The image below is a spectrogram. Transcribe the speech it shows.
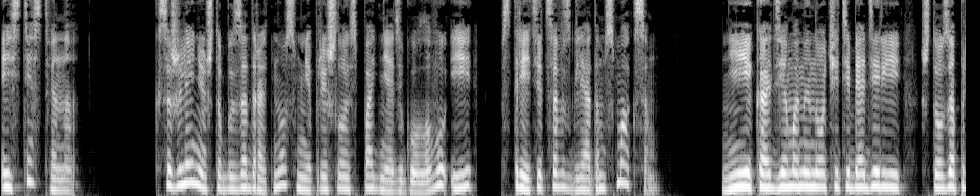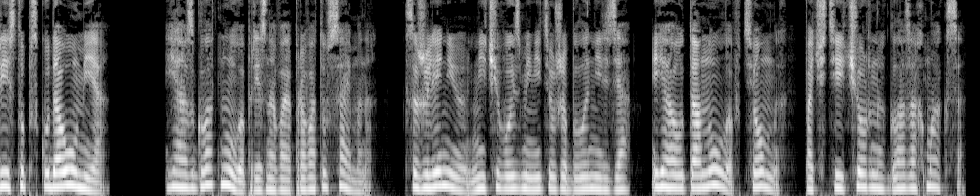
«Естественно». К сожалению, чтобы задрать нос, мне пришлось поднять голову и встретиться взглядом с Максом. «Ника, демоны ночи тебя дери! Что за приступ скудоумия?» Я сглотнула, признавая правоту Саймона. К сожалению, ничего изменить уже было нельзя. Я утонула в темных, почти черных глазах Макса.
